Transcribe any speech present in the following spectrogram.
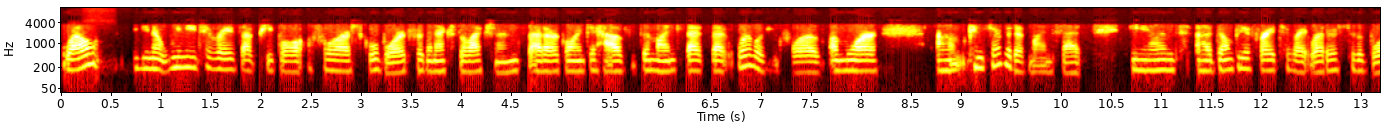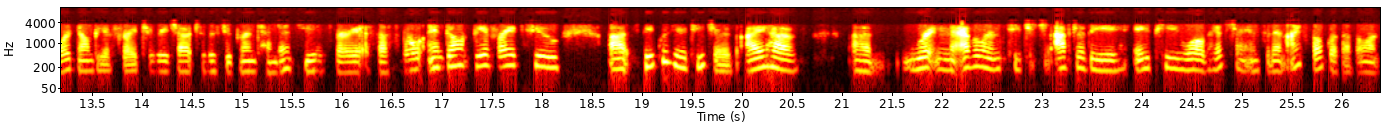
well, you know, we need to raise up people for our school board for the next elections that are going to have the mindset that we're looking for, a, a more um, conservative mindset. And uh, don't be afraid to write letters to the board. Don't be afraid to reach out to the superintendent. He is very accessible. And don't be afraid to uh, speak with your teachers. I have uh, written Evelyn's teacher after the AP World History incident. I spoke with Evelyn's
